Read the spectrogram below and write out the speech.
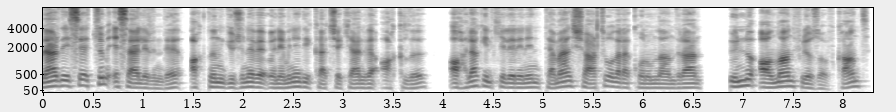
Neredeyse tüm eserlerinde aklın gücüne ve önemine dikkat çeken ve aklı, ahlak ilkelerinin temel şartı olarak konumlandıran ünlü Alman filozof Kant,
